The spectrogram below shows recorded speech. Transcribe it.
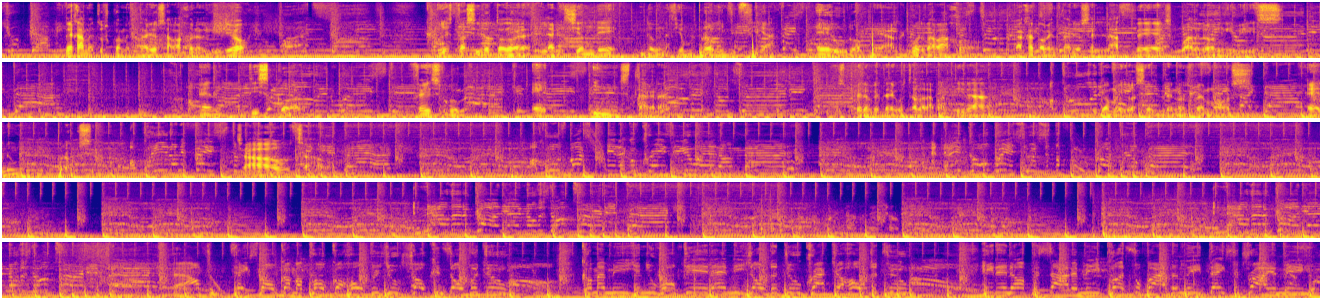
Déjame tus comentarios abajo en el vídeo y esto ha sido todo la misión de dominación provincia europea. Recuerda abajo, caja de comentarios, enlaces, escuadrón Ibis. En Discord, Facebook e Instagram. Espero que te haya gustado la partida. Y como digo siempre, nos vemos en un próximo. Chao, chao. Me.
